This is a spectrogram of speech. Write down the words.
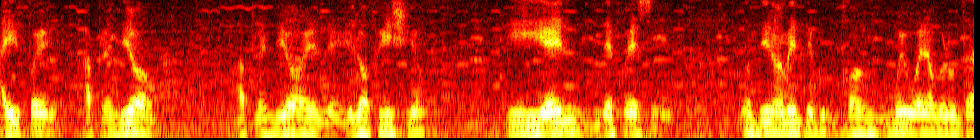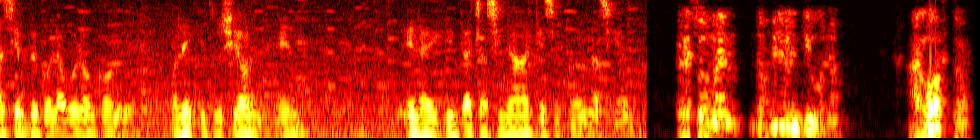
Ahí fue, aprendió, aprendió el oficio y él después eh, continuamente con muy buena voluntad siempre colaboró con, con la institución en, en las distintas chacinadas que se fueron haciendo. Resumen 2021. Agosto.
